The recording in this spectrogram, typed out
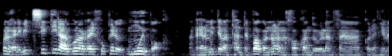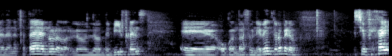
bueno, Vee sí tira algunos hooks, pero muy poco realmente bastante pocos, ¿no? A lo mejor cuando lanza colecciones de NFT, ¿no? Los, de BeFriends, eh, o cuando hace un evento, ¿no? Pero si os fijáis,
